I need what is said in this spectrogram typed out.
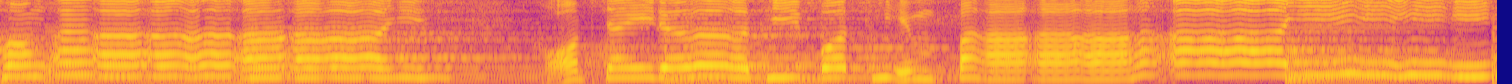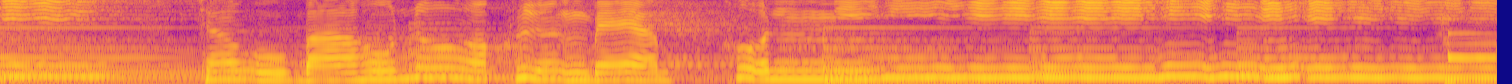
ของอายขอบใจเด้อที่บ่ทิมปายเจ้าบ่าวนอกเครื่องแบบคนนี้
